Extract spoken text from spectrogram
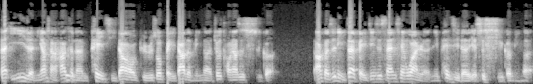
那一亿人你要想他可能配给到，比如说北大的名额就同样是十个，然后可是你在北京是三千万人，你配给的也是十个名额，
